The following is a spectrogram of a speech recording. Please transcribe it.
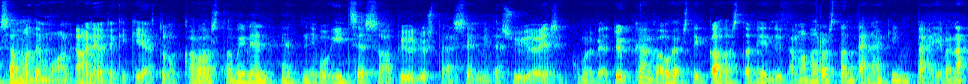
Samaten mua on aina jotenkin kiehtonut kalastaminen, että niin kuin itse saa pyydystää sen, mitä syö. Ja sitten kun mä vielä tykkään kauheasti kalasta, niin sitä mä harrastan tänäkin päivänä.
